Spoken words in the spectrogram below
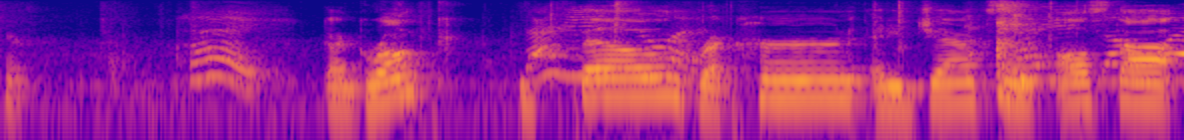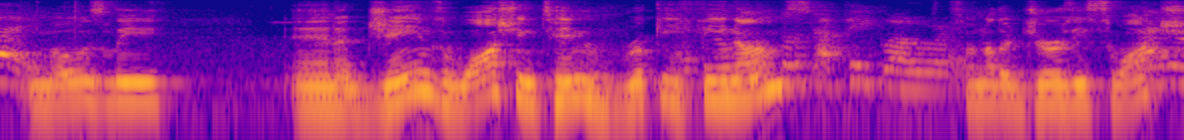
Here. Hey, Got Gronk, Daddy, Bell, do it. Brett Kern, Eddie Jackson, Alstott. Mosley, and a James Washington rookie phenoms. So another jersey swatch.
